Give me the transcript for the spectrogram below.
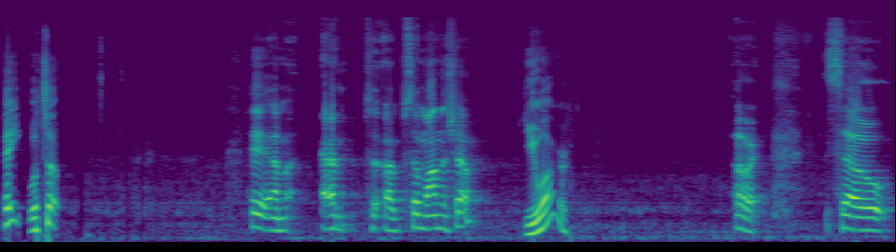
Hey, what's up? Hey, um, um, so, uh, so I'm on the show. You are. All right. So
